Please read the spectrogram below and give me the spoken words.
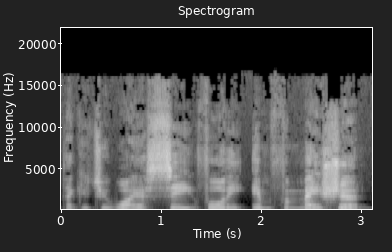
Thank you to YSC for the information.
